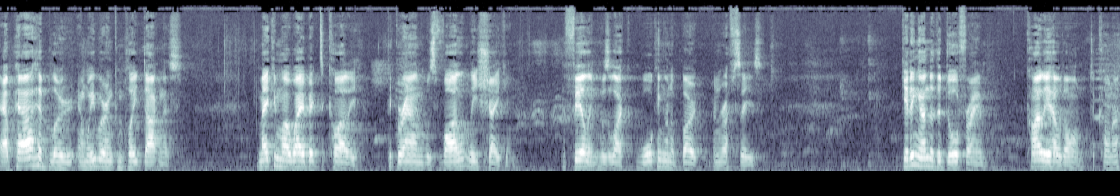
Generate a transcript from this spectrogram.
Our power had blew and we were in complete darkness. Making my way back to Kylie, the ground was violently shaking. The feeling was like walking on a boat in rough seas. Getting under the door frame, Kylie held on to Connor.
